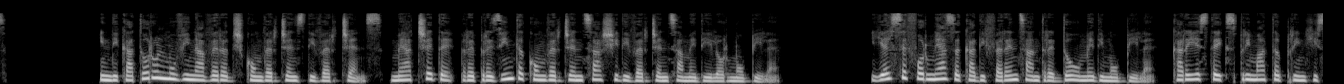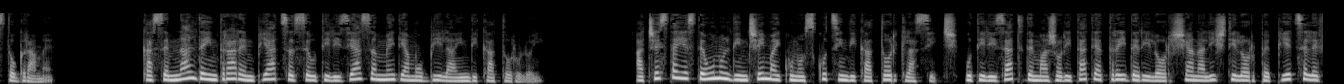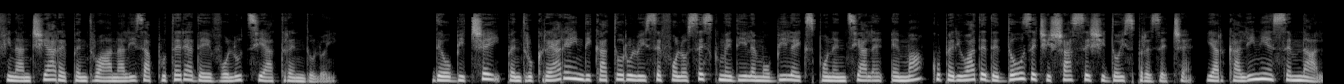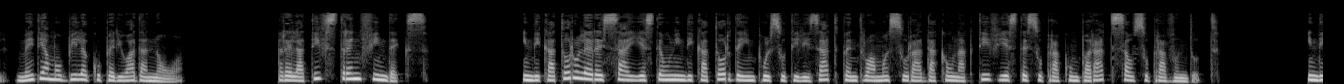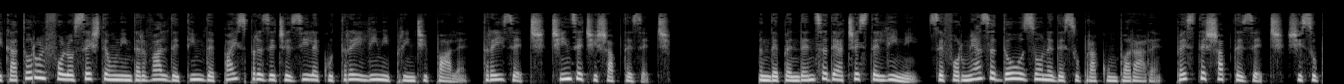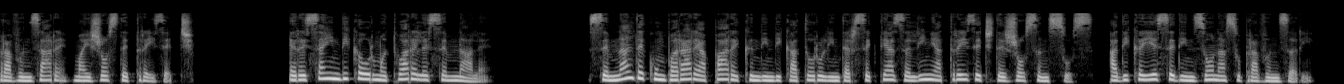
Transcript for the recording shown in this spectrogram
Indicatorul Moving Average Convergence Divergence, MACD, reprezintă convergența și divergența mediilor mobile. El se formează ca diferența între două medii mobile, care este exprimată prin histograme. Ca semnal de intrare în piață se utilizează media mobilă a indicatorului. Acesta este unul din cei mai cunoscuți indicatori clasici, utilizat de majoritatea traderilor și analiștilor pe piețele financiare pentru a analiza puterea de evoluție a trendului. De obicei, pentru crearea indicatorului se folosesc mediile mobile exponențiale EMA cu perioade de 26 și 12, iar ca linie semnal, media mobilă cu perioada 9. Relativ Strength Index Indicatorul RSI este un indicator de impuls utilizat pentru a măsura dacă un activ este supracumpărat sau supravândut. Indicatorul folosește un interval de timp de 14 zile cu trei linii principale, 30, 50 și 70. În dependență de aceste linii, se formează două zone de supracumpărare, peste 70 și supravânzare, mai jos de 30. RSI indică următoarele semnale. Semnal de cumpărare apare când indicatorul intersectează linia 30 de jos în sus, adică iese din zona supravânzării.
